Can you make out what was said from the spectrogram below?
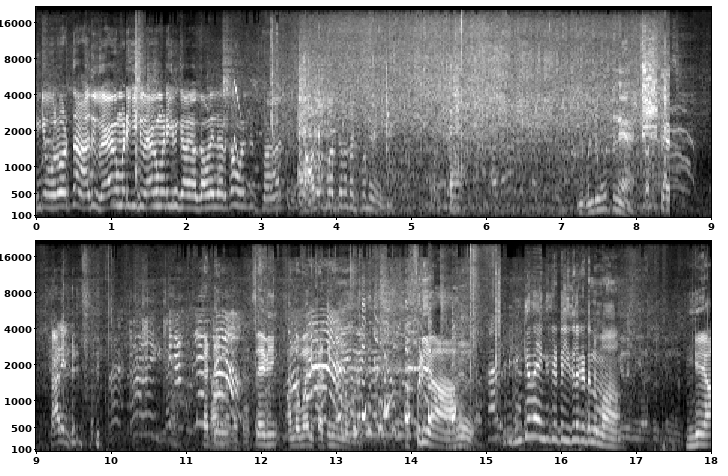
இங்க ஒரு ஒருத்தன் அது வேக மாட்டேங்குது வேக மாட்டேங்குது கவலையில இருக்கான். உனக்கு அளவு பார்த்து கட் பண்ணு. இன்னும் கொஞ்சம் ஊத்துங்க. பத்த கட்டிங் சேவிங் அந்த மாதிரி கட்டிங் பண்ண போறேன். அப்படியா? இப்போ இங்க தான் எங்க கட்ட இதுல கட்டணுமா இங்கேயா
